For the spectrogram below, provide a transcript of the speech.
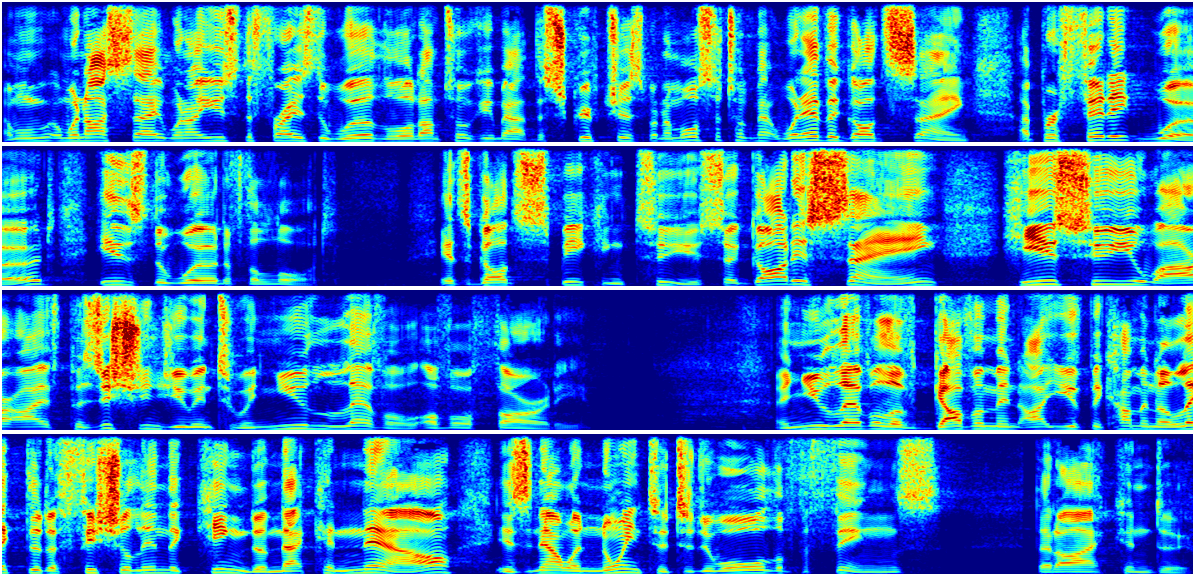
And when I say, when I use the phrase the word of the Lord, I'm talking about the scriptures, but I'm also talking about whatever God's saying. A prophetic word is the word of the Lord. It's God speaking to you. So God is saying, Here's who you are. I've positioned you into a new level of authority, a new level of government. Uh, you've become an elected official in the kingdom that can now, is now anointed to do all of the things that I can do.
